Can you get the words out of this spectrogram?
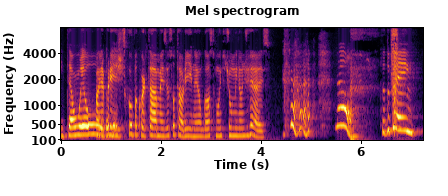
Então eu. Olha, Pri, eu... desculpa cortar, mas eu sou taurina, eu gosto muito de um milhão de reais. Não, tudo bem.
